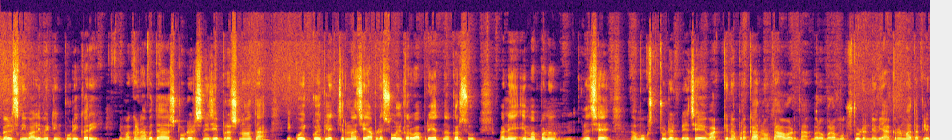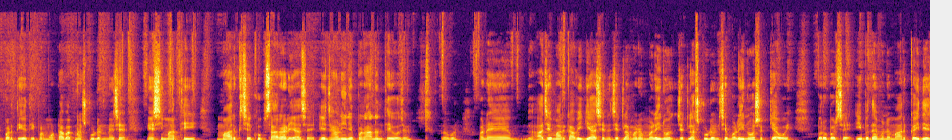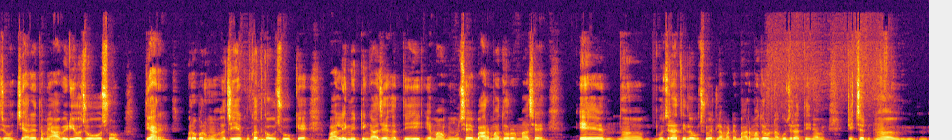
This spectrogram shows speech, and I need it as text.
ગર્લ્સની વાલી મીટિંગ પૂરી કરી એમાં ઘણા બધા સ્ટુડન્ટ્સને જે પ્રશ્ન હતા, એ કોઈક કોઈક લેક્ચરમાં છે, આપણે સોલ્વ કરવા પ્રયત્ન કરશું. અને એમાં પણ છે, અમુક સ્ટુડન્ટને છે, વાક્યના પ્રકાર નહોતા આવડતા. બરાબર, અમુક સ્ટુડન્ટને વ્યાકરણમાં તકલીફ પડતી હતી, પણ મોટાભાગના સ્ટુડન્ટને છે એંસી માર્કથી માર્ક છે, ખૂબ સારા રહ્યા છે. એ જાણીને પણ આનંદ થયો છે. બરાબર? અને આજે માર્ક આવી ગયા છે ને જેટલા મને મળી નો, જેટલા સ્ટુડન્ટ છે, મળી ન શક્યા હોય. બરાબર છે? એ બધા મને માર્ક કહી દેજો. જ્યારે તમે આ વીડિયો જોવો છો ત્યારે, બરાબર? હું હજી એક વખત કહું છું કે વાલી મીટિંગ આજે હતી, એમાં હું છે બારમા ધોરણમાં છે, એ ગુજરાતી લઉં છું એટલા માટે બારમા ધોરણના ગુજરાતીના ટીચર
